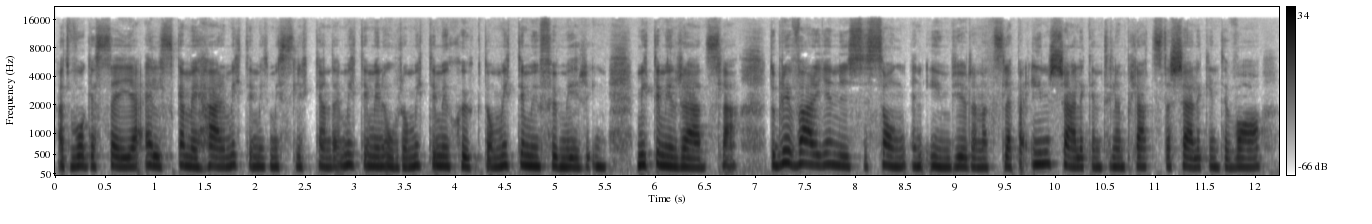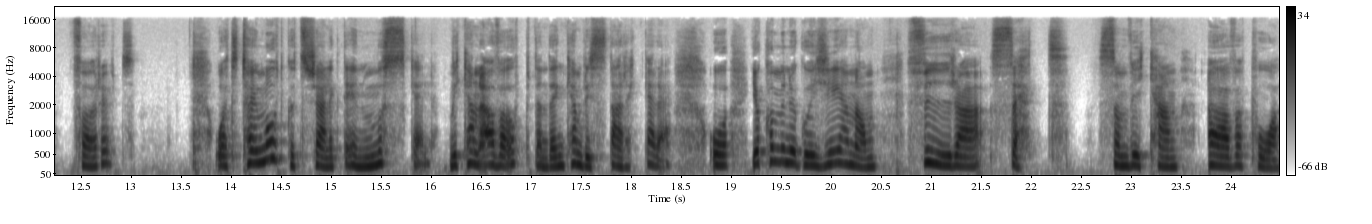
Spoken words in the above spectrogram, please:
Att våga säga älska mig här mitt i mitt misslyckande, mitt i min oro, mitt i min sjukdom, mitt i min förvirring, mitt i min rädsla. Då blir varje ny säsong en inbjudan att släppa in kärleken till en plats där kärlek inte var förut. Och att ta emot Guds kärlek det är en muskel. Vi kan öva upp den, den kan bli starkare. Och jag kommer nu gå igenom fyra sätt som vi kan på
